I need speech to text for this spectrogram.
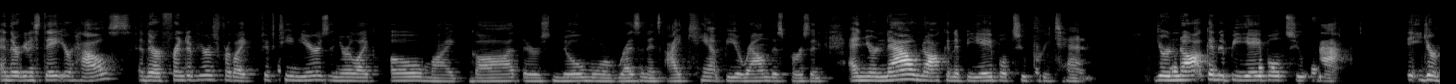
And they're going to stay at your house and they're a friend of yours for like 15 years and you're like, "Oh my mm-hmm. god, there's no more resonance. I can't be around this person." And you're now not going to be able to pretend. You're not going to be able to act. It, you're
